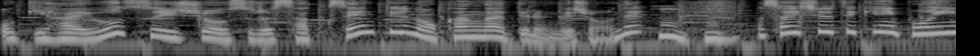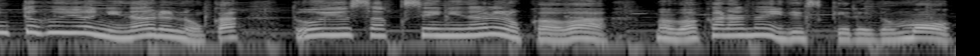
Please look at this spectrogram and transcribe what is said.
置き配を推奨する作戦っていうのを考えてるんでしょうね、うんうん、最終的にポイント付与になるのかどういう作戦になるのかはまあわからないですけれども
